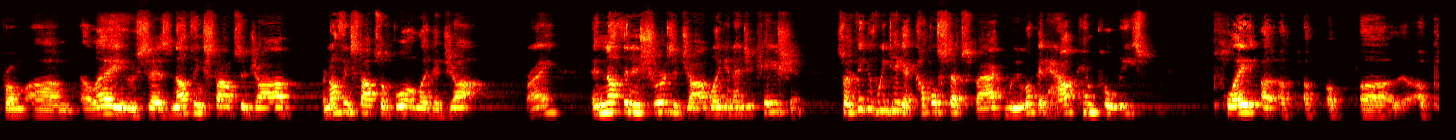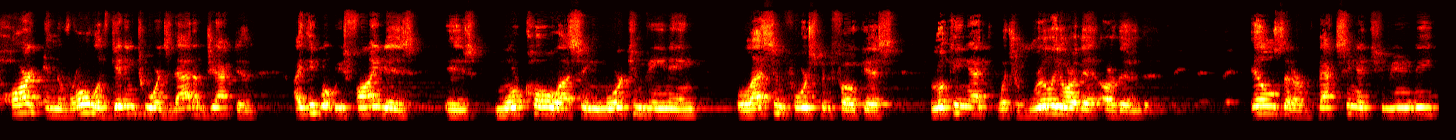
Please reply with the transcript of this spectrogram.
from um, LA, who says, nothing stops a job or nothing stops a bullet like a job, right? And nothing ensures a job like an education. So I think if we take a couple steps back, we look at how can police play a, a, a, a, part in the role of getting towards that objective, I think what we find is is more coalescing, more convening, less enforcement focused, looking at what's really are the are the, the, the, ills that are vexing a community,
